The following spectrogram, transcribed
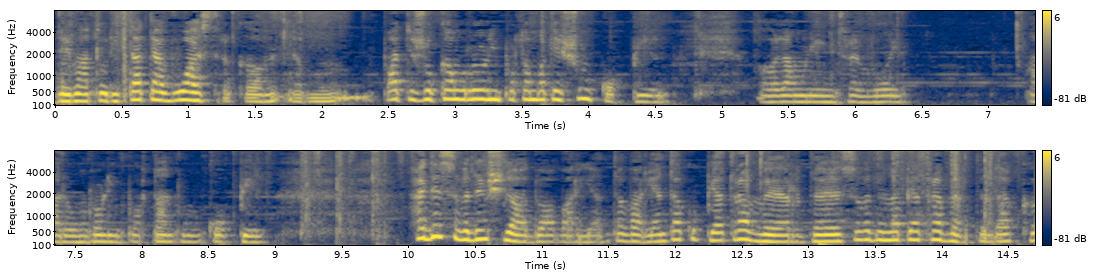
de maturitatea voastră, că um, poate juca un rol important, poate și un copil. Uh, la unii dintre voi. Are un rol important un copil. Haideți să vedem și la a doua variantă, varianta cu piatra verde, să vedem la piatra verde dacă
